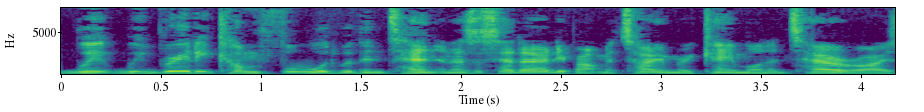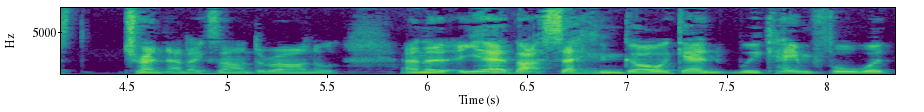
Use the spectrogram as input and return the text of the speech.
we we really come forward with intent, and as I said earlier about Mitoma, who came on and terrorised Trent Alexander Arnold, and uh, yeah, that second goal again, we came forward.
